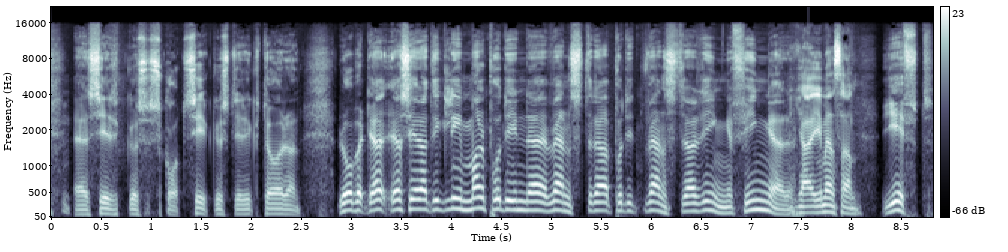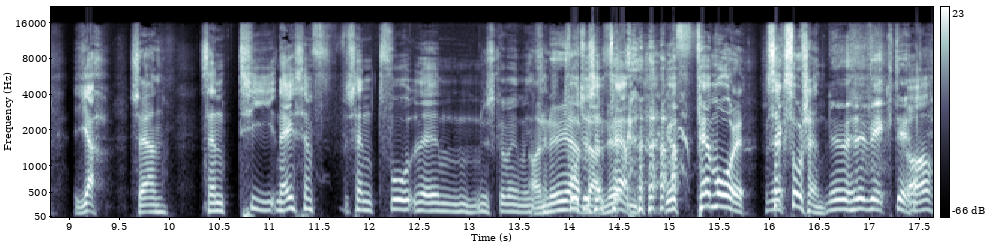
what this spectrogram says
eh, Cirkus Scott, cirkusdirektören. Robert, jag, jag ser att det glimmar på, din, eh, vänstra, på ditt vänstra ringfinger. Jajamensan. Gift. Ja, Sen? Sen, tio, nej, sen, sen två, eh, nu ska vi, Ja, nu jävlar, 2005, Det är fem år, sex år sedan. Nu är det viktigt, Ja.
